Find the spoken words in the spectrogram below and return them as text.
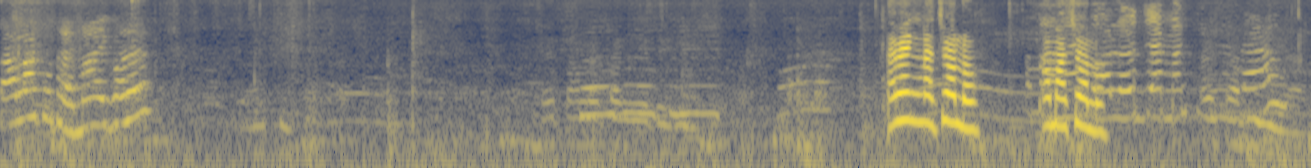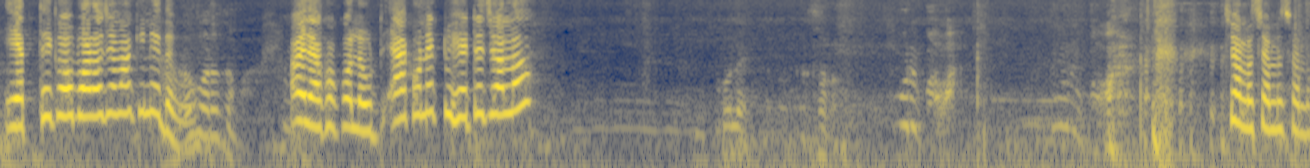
তালা কোথায়? মা এই ঘরে? না চলো। আমা চলো। এর থেকেও বড় জামা কিনে দেবো? বড় জামা। ওই দেখো কোলে উঠ এখন একটু হেঁটে চলো। চলো চলো চলো।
